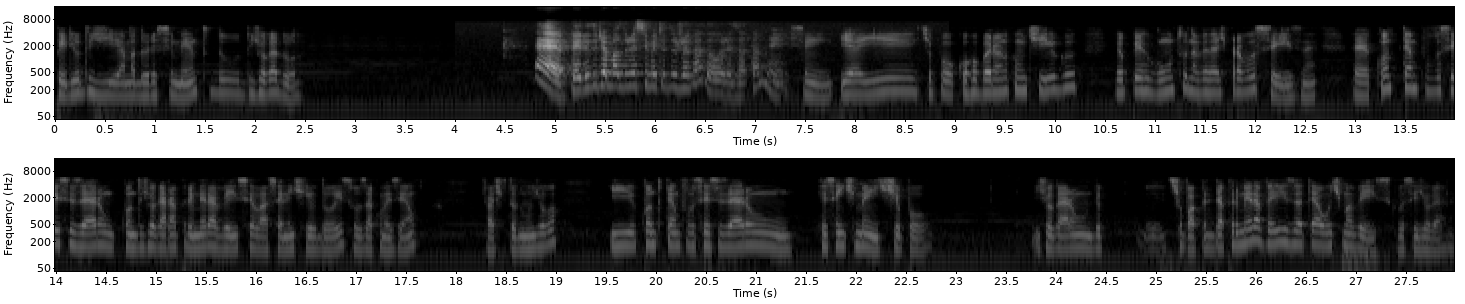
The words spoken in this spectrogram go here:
período de amadurecimento do, do jogador. É, período de amadurecimento do jogador, exatamente. Sim, e aí, tipo, corroborando contigo, eu pergunto, na verdade, para vocês, né? É, quanto tempo vocês fizeram quando jogaram a primeira vez, sei lá, Silent Hill 2, vou usar como exemplo, que eu acho que todo mundo jogou. E quanto tempo vocês fizeram recentemente, tipo, jogaram de, tipo, da primeira vez até a última vez que vocês jogaram?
